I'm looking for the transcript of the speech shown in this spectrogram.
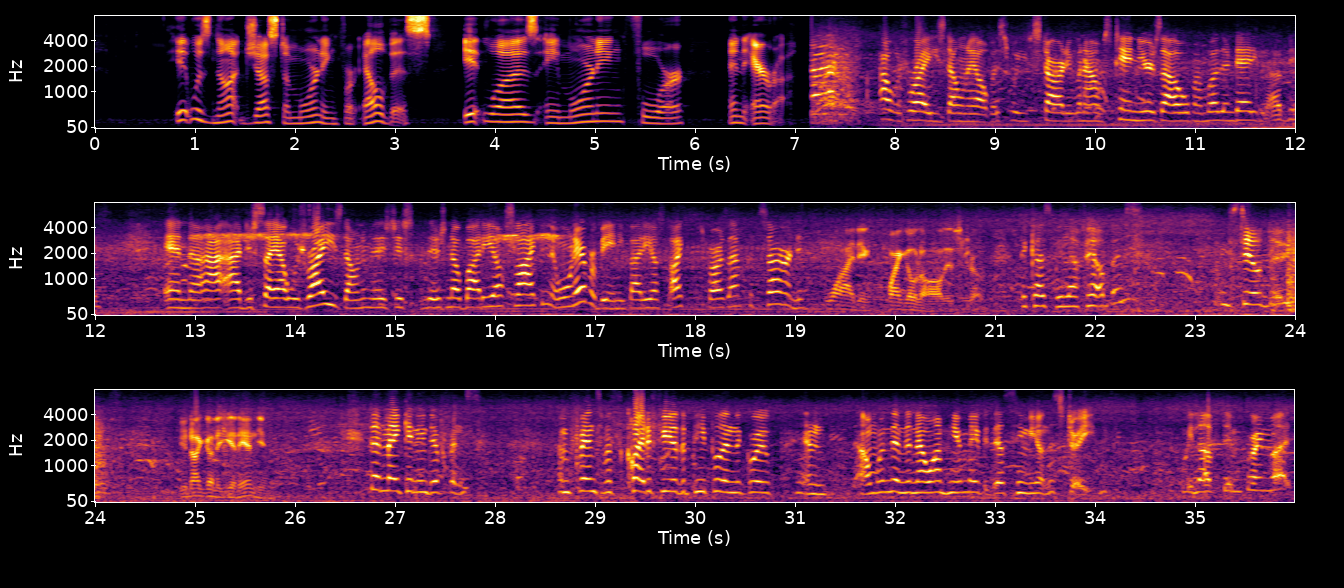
it was not just a mourning for Elvis, it was a mourning for an era. I was raised on Elvis. We started when I was 10 years old. My mother and daddy loved him. And uh, I, I just say I was raised on him. There's just, there's nobody else like him. There won't ever be anybody else like him as far as I'm concerned. Why did why go to all this trouble? because we love Elvis. We still do. You're not going to get in, you know. Doesn't make any difference. I'm friends with quite a few of the people in the group, and I want them to know I'm here. Maybe they'll see me on the street. We loved him very much.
